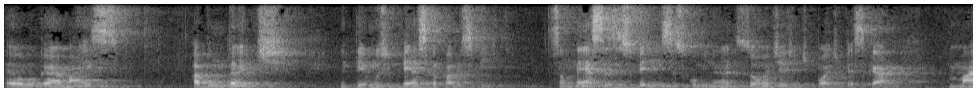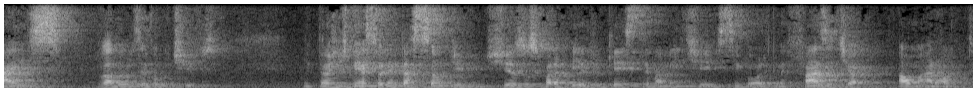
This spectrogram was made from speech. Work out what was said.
é o lugar mais abundante em termos de pesca para o espírito. São nessas experiências culminantes onde a gente pode pescar mais valores evolutivos. Então a gente tem essa orientação de Jesus para Pedro, que é extremamente simbólica, né? Faze-te ao mar alto.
